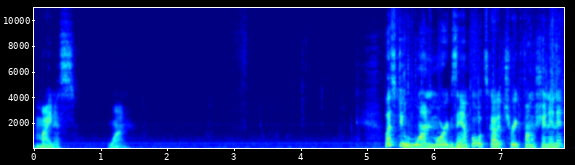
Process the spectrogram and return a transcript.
minus 1. Let's do one more example. It's got a trig function in it.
